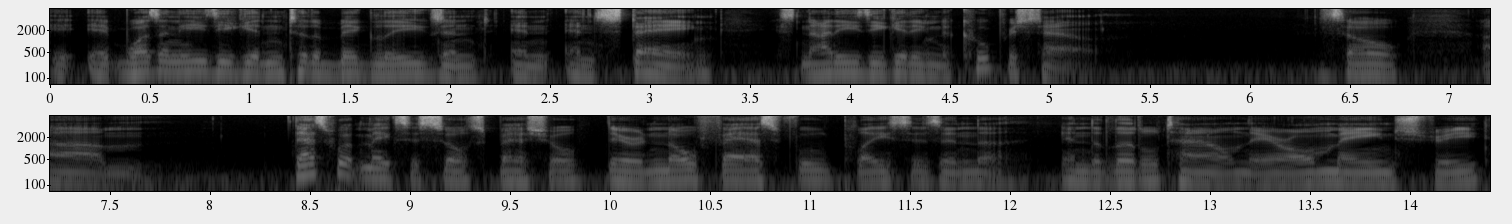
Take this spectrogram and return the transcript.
it wasn't easy getting to the big leagues and and and staying it's not easy getting to Cooperstown. So um, that's what makes it so special. There are no fast food places in the in the little town there on Main Street.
